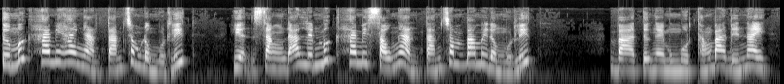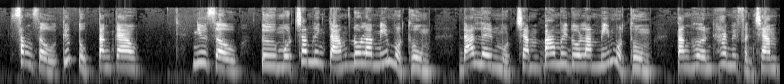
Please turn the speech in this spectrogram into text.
từ mức 22.800 đồng một lít, hiện xăng đã lên mức 26.830 đồng một lít. Và từ ngày 1 tháng 3 đến nay, xăng dầu tiếp tục tăng cao. Như dầu từ 108 đô la Mỹ một thùng đã lên 130 đô la Mỹ một thùng, tăng hơn 20%.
